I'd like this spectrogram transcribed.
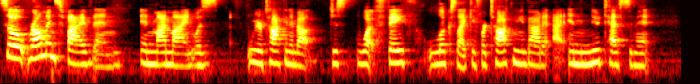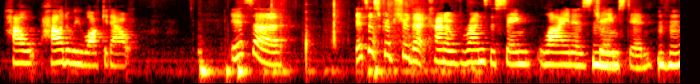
So Romans 5 then in my mind was we were talking about just what faith looks like if we're talking about it in the New Testament how how do we walk it out? It's a it's a scripture that kind of runs the same line as Mhm. James did. mm-hmm.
